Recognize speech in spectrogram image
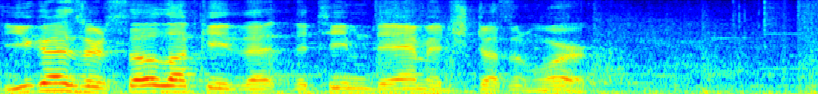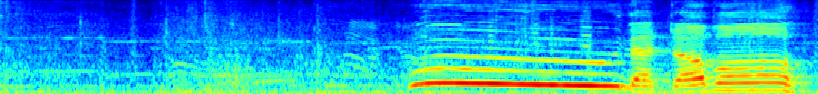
You guys are so lucky that the team damage doesn't work. That double!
